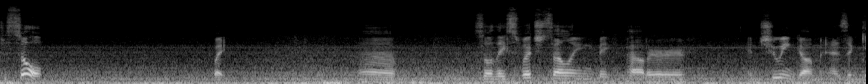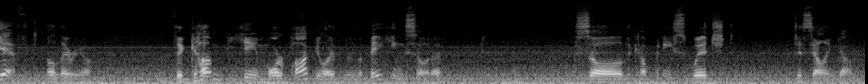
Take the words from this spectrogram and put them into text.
to soap. Wait. Um, so they switched selling baking powder and chewing gum as a gift. Oh, there we go. The gum became more popular than the baking soda, so the company switched to selling gum.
